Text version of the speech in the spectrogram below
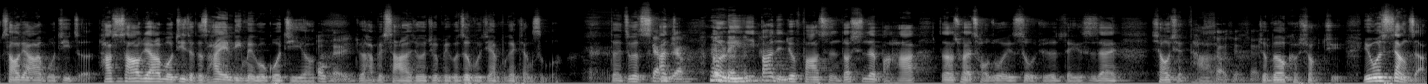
沙特阿拉伯记者，他是沙特阿拉伯记者，可是他也领美国国籍哦。OK，就他被杀了，就就美国政府竟然不敢讲什么。对，这个是案，二零一八年就发生，到现在把他拿出来炒作一次，我觉得等于是在消遣他了。消遣消遣。Jamal Khashoggi，原文是这样子啊。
